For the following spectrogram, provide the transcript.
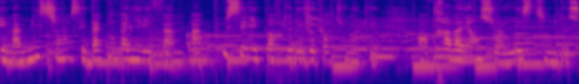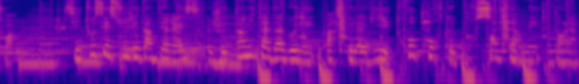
et ma mission, c'est d'accompagner les femmes à pousser les portes des opportunités en travaillant sur l'estime de soi. Si tous ces sujets t'intéressent, je t'invite à t'abonner parce que la vie est trop courte pour s'enfermer dans la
